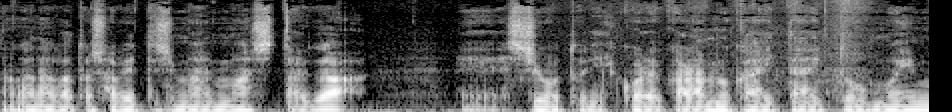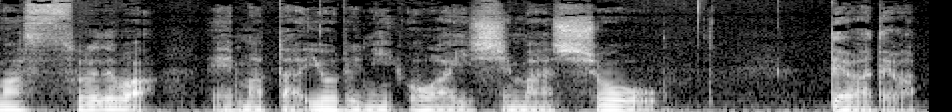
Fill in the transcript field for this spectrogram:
長々と喋ってしまいましたが、えー、仕事にこれから向かいたいと思います。それでは、えー、また夜にお会いしましょう。ではでは。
